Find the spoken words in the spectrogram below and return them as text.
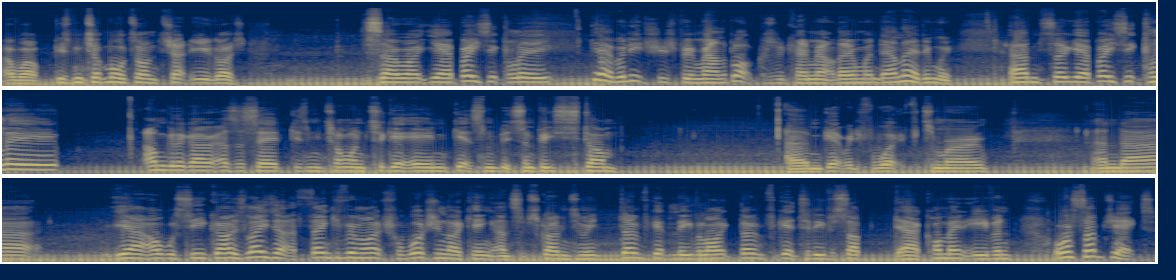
Oh well gives me more time to chat to you guys. So uh, yeah basically yeah we literally just been around the block because we came out there and went down there didn't we? Um, so yeah basically i'm gonna go as i said gives me time to get in get some bits and pieces done um, get ready for work for tomorrow. And uh, yeah i will see you guys later thank you very much for watching liking and subscribing to me don't forget to leave a like don't forget to leave a sub uh, comment even or a subject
